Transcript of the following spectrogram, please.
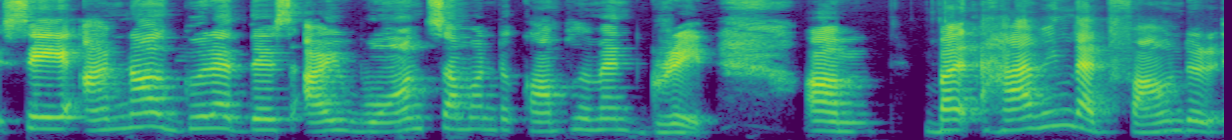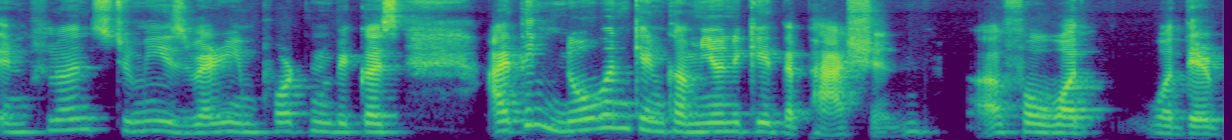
say i'm not good at this i want someone to compliment great. Um, but having that founder influence to me is very important because i think no one can communicate the passion uh, for what what they're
